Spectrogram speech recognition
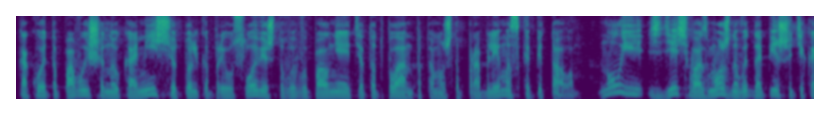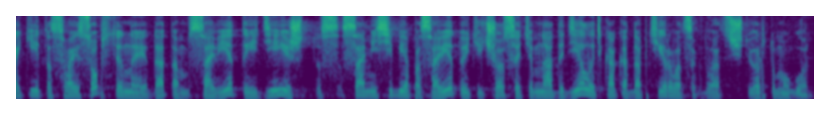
какую-то повышенную комиссию только при условии, что вы выполняете этот план, потому что проблемы с капиталом. Ну и здесь, возможно, вы допишете какие-то свои собственные да, там, советы, идеи, что, сами себе посоветуете, что с этим надо делать, как адаптироваться к 2024 году.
